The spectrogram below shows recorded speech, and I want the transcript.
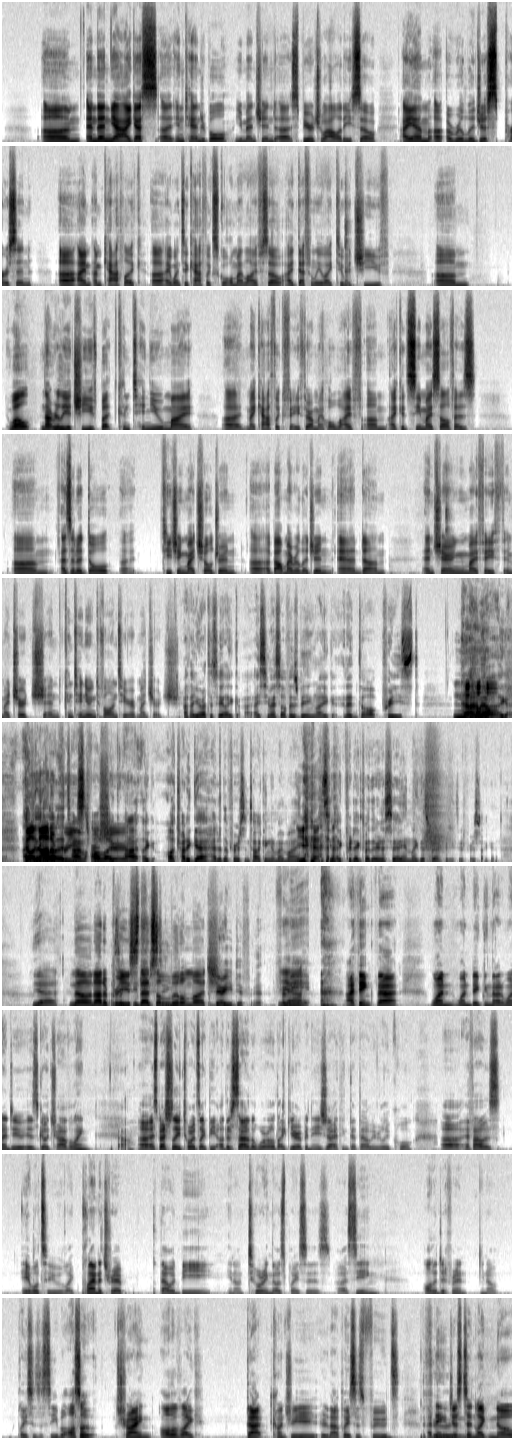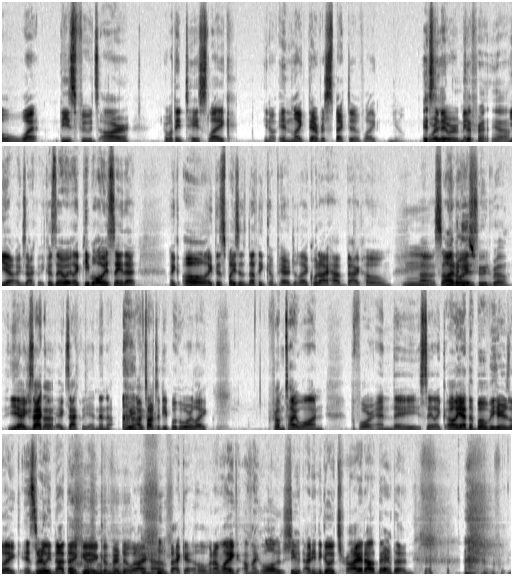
Um, and then yeah, I guess uh, intangible. You mentioned uh, spirituality, so I am a, a religious person. Uh, I'm I'm Catholic. Uh, I went to Catholic school all my life, so I definitely like to achieve. Um, well, not really achieve, but continue my uh, my Catholic faith throughout my whole life. Um, I could see myself as um, as an adult uh, teaching my children uh, about my religion and um, and sharing my faith in my church and continuing to volunteer at my church. I thought you were about to say like I- I see myself as being like an adult priest. No, I don't know. Like, I No, feel like not a a lot of the time for I'll like sure. I, like I'll try to get ahead of the person talking in my mind. Yeah. To see, like predict what they're gonna say, and like that's what I predicted for a second. yeah, no, not a That's, like, priest. That's a little much. Very different. For yeah. me, I think that one one big thing that I'd want to do is go traveling, Yeah. uh, especially towards like the other side of the world, like Europe and Asia. I think that that would be really cool. Uh, if I was able to like plan a trip, that would be you know touring those places, uh, seeing all the different you know places to see, but also trying all of like that country or that place's foods. The I think just to like know what these foods are or what they taste like, you know, in like their respective like you know it's where they were made. different. Yeah. Yeah, exactly. Because they like people always say that, like oh like this place is nothing compared to like what I have back home. Mm. Uh, so I'd Lebanese always food, bro. Yeah exactly exactly. And then I've talked to people who are like from Taiwan before and they say like oh yeah the boba here is like it's really not that good compared to what I have back at home and I'm like I'm like well shoot I need to go try it out there then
